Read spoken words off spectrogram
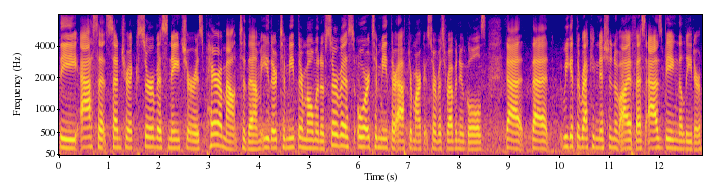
the asset-centric service nature is paramount to them, either to meet their moment of service or to meet their aftermarket service revenue goals, that, that we get the recognition of IFS as being the leader.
